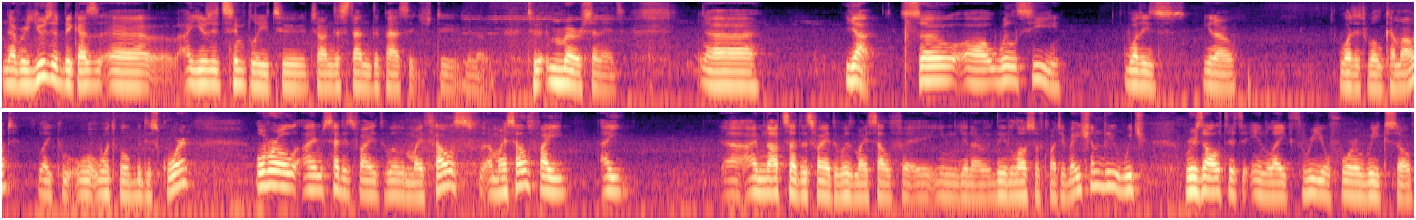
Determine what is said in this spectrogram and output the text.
never use it because I use it simply to to understand the passage, to you know, to immerse in it. Yeah, so we'll see what is you know what it will come out like what will be the score overall i'm satisfied with myself myself i i uh, i'm not satisfied with myself uh, in you know the loss of motivation which resulted in like three or four weeks of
